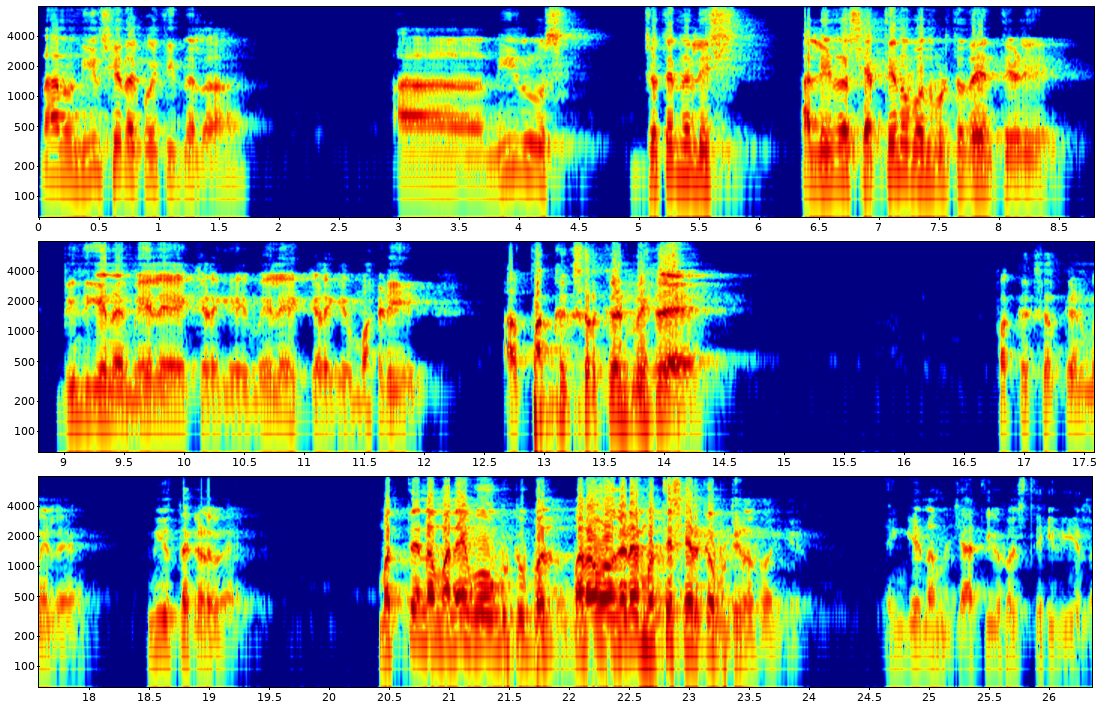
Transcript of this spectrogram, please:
ನಾನು ನೀರು ಸೇದಕ್ಕೆ ಹೋಯ್ತಿದ್ನಲ್ಲ, ಆ ನೀರು ಜೊತೆನಲ್ಲಿ ಅಲ್ಲಿರೋ ಸೆತ್ತೆನೂ ಬಂದ್ಬಿಡ್ತದೆ ಅಂತೇಳಿ ಬಿಂದಿಗೆನ ಮೇಲೆ ಕೆಳಗೆ ಮೇಲೆ ಕೆಳಗೆ ಮಾಡಿ, ಆ ಪಕ್ಕಕ್ಕೆ ಸರ್ಕೊಂಡ ಮೇಲೆ, ಪಕ್ಕಕ್ಕೆ ಸರ್ಕೊಂಡ ಮೇಲೆ ನೀರು ತಗೊಳ್ವೆ ಮತ್ತೆ ನಮ್ಮ ಮನೆಗೆ ಹೋಗ್ಬಿಟ್ಟು ಬಲ್, ಬರೋ ಒಳಗಡೆ ಮತ್ತೆ ಸೇರ್ಕೊಬಿಟ್ಟಿರೋದು ಹಂಗೆ. ಹೆಂಗೆ ನಮ್ಮ ಜಾತಿ ವ್ಯವಸ್ಥೆ ಇದೆಯಲ್ಲ?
